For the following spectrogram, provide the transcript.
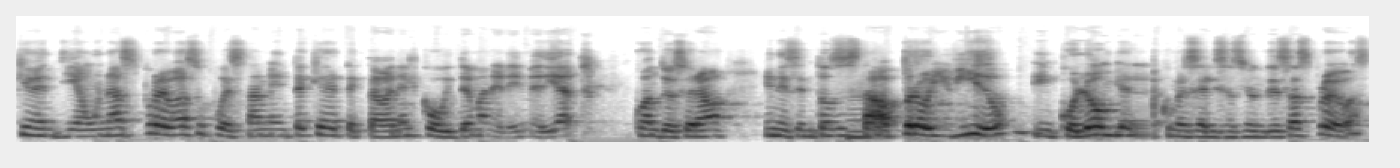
que vendía unas pruebas supuestamente que detectaban el COVID de manera inmediata, cuando eso era, en ese entonces estaba prohibido en Colombia la comercialización de esas pruebas.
